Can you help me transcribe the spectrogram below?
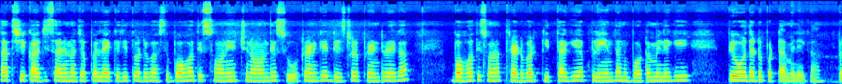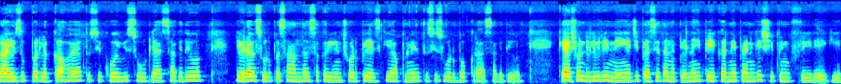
ਸਤਿ ਸ਼੍ਰੀ ਅਕਾਲ ਜੀ ਸਾਰਿਆਂ ਨੂੰ। ਅੱਜ ਆਪਾਂ ਲੈ ਕੇ ਜੀ ਤੁਹਾਡੇ ਵਾਸਤੇ ਬਹੁਤ ਹੀ ਸੋਹਣੇ ਚੁਣਾਉਣ ਦੇ ਸੂਟ ਰਹਿਣਗੇ ਡਿਜੀਟਲ ਪ੍ਰਿੰਟ ਰਹੇਗਾ। ਬਹੁਤ ਹੀ ਸੋਹਣਾ ਥ੍ਰੈਡ ਵਰਕ ਕੀਤਾ ਗਿਆ। ਪਲੇਨ ਤੁਹਾਨੂੰ ਬਾਟਮ ਮਿਲੇਗੀ। ਪਿਓਰ ਦਾ ਦੁਪੱਟਾ ਮਿਲੇਗਾ। ਪ੍ਰਾਈਸ ਉੱਪਰ ਲੱਗਾ ਹੋਇਆ। ਤੁਸੀਂ ਕੋਈ ਵੀ ਸੂਟ ਲੈ ਸਕਦੇ ਹੋ। ਜਿਹੜਾ ਵੀ ਸੂਟ ਪਸੰਦ ਆ ਸਕਰੀਨਸ਼ਾਟ ਭੇਜ ਕੇ ਆਪਣੇ ਲਈ ਤੁਸੀਂ ਸੂਟ ਬੁੱਕ ਕਰਾ ਸਕਦੇ ਹੋ। ਕੈਸ਼ ਔਨ ਡਿਲੀਵਰੀ ਨਹੀਂ ਹੈ ਜੀ, ਪੈਸੇ ਤੁਹਾਨੂੰ ਪਹਿਲਾਂ ਹੀ ਪੇ ਕਰਨੇ ਪੈਣਗੇ ਸ਼ਿਪਿੰਗ ਫ੍ਰੀ ਰਹੇਗੀ।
